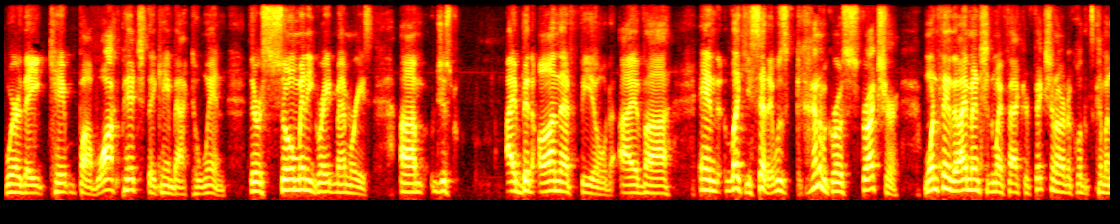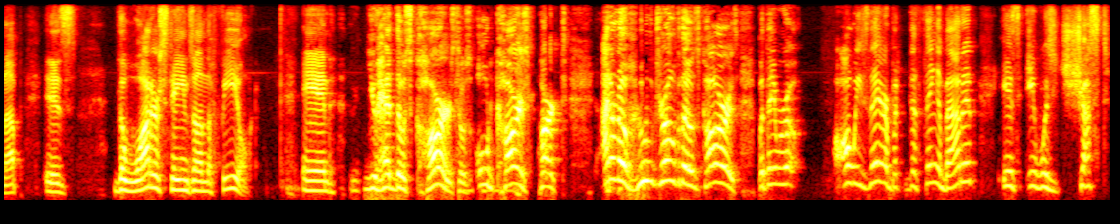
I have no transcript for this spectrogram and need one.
where they came Bob Walk pitched, they came back to win. There's so many great memories. Um, just I've been on that field. I've uh, and like you said, it was kind of a gross structure. One thing that I mentioned in my Fact or Fiction article that's coming up is the water stains on the field. And you had those cars, those old cars parked. I don't know who drove those cars, but they were always there. But the thing about it is, it was just,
